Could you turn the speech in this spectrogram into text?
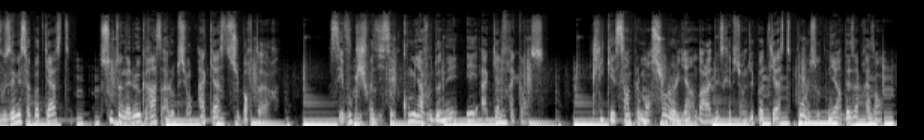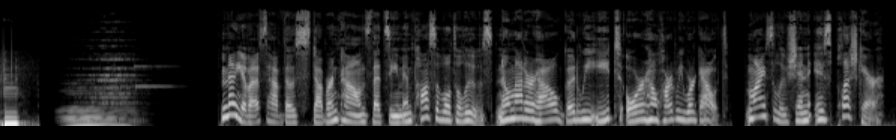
Vous aimez ce podcast? Soutenez-le grâce à l'option ACAST Supporter. C'est vous qui choisissez combien vous donnez et à quelle fréquence. Cliquez simplement sur le lien dans la description du podcast pour le soutenir dès à présent. Many of us have those stubborn pounds that seem impossible to lose, no matter how good we eat or how hard we work out. My solution is PlushCare.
